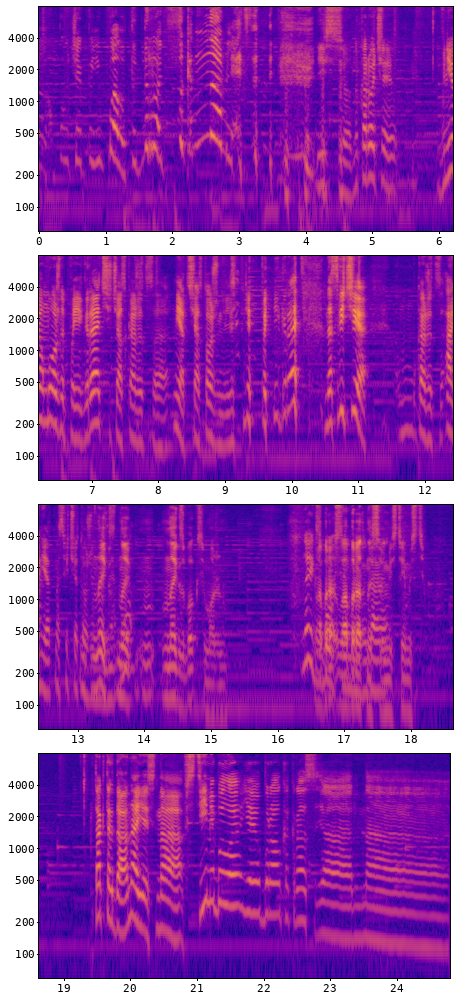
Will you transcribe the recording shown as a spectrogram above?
нахуй, получай поебалу, ты драть, сука, на, блядь. И все, ну короче, в нее можно поиграть, сейчас кажется, нет, сейчас тоже нельзя в поиграть, на свече, кажется, а нет, на свече тоже На, нельзя. X- Ну, на- на Xbox можно. на Xbox в обратной можно, да. совместимости. Так тогда она есть на в Стиме была, я ее брал как раз, а на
